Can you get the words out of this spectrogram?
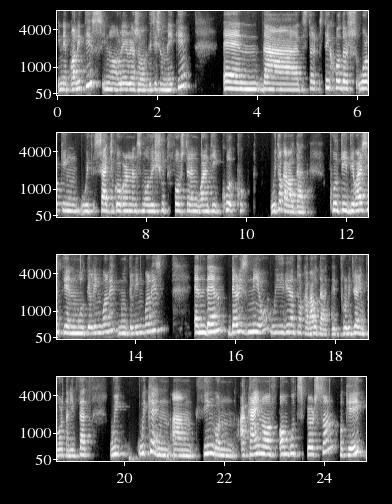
inequalities in all areas of decision making, and that stakeholders working with such governance models should foster and guarantee, we talk about that, culti diversity and multilingualism. And then there is new, we didn't talk about that, for me very important, it's that we, we can um, think on a kind of ombudsperson, okay,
